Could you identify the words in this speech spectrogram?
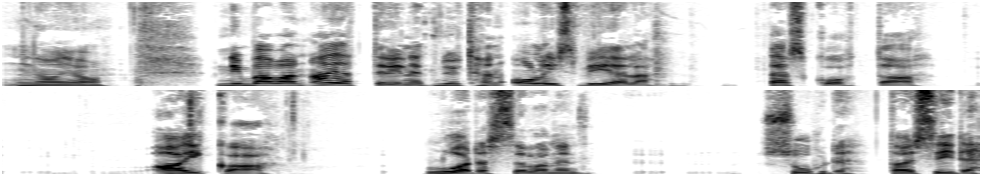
no joo. Niin mä vaan ajattelin, että nythän olisi vielä tässä kohtaa aikaa luoda sellainen suhde tai side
